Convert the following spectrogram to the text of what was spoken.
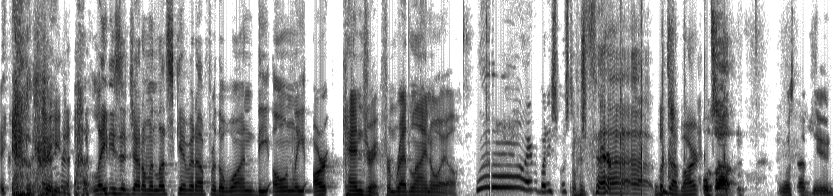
Agreed. Uh, ladies and gentlemen, let's give it up for the one, the only Art Kendrick from Redline Oil. Woo! everybody's supposed to. What's up? What's up, Art? What's up? What's up, dude?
